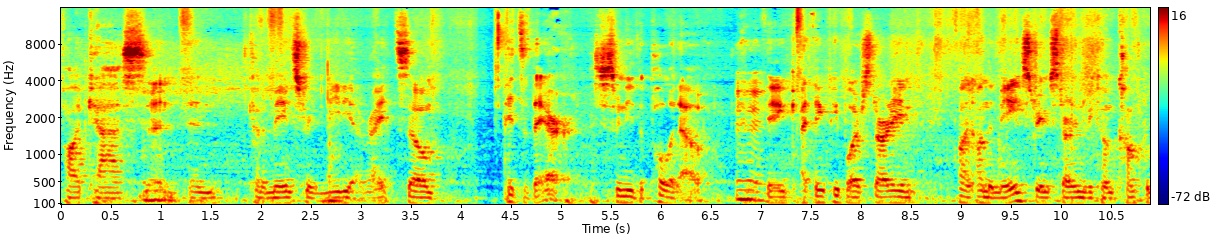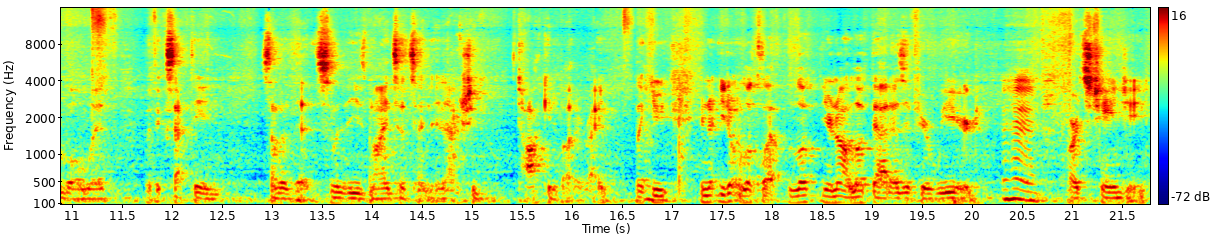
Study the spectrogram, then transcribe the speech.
podcasts mm-hmm. and, and kind of mainstream media, right? So it's there. It's just we need to pull it out. I mm-hmm. think I think people are starting on, on the mainstream starting to become comfortable with with accepting some of the some of these mindsets and, and actually talking about it, right? Like you, you're not, you don't look like, look, you're not looked at as if you're weird mm-hmm. or it's changing.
